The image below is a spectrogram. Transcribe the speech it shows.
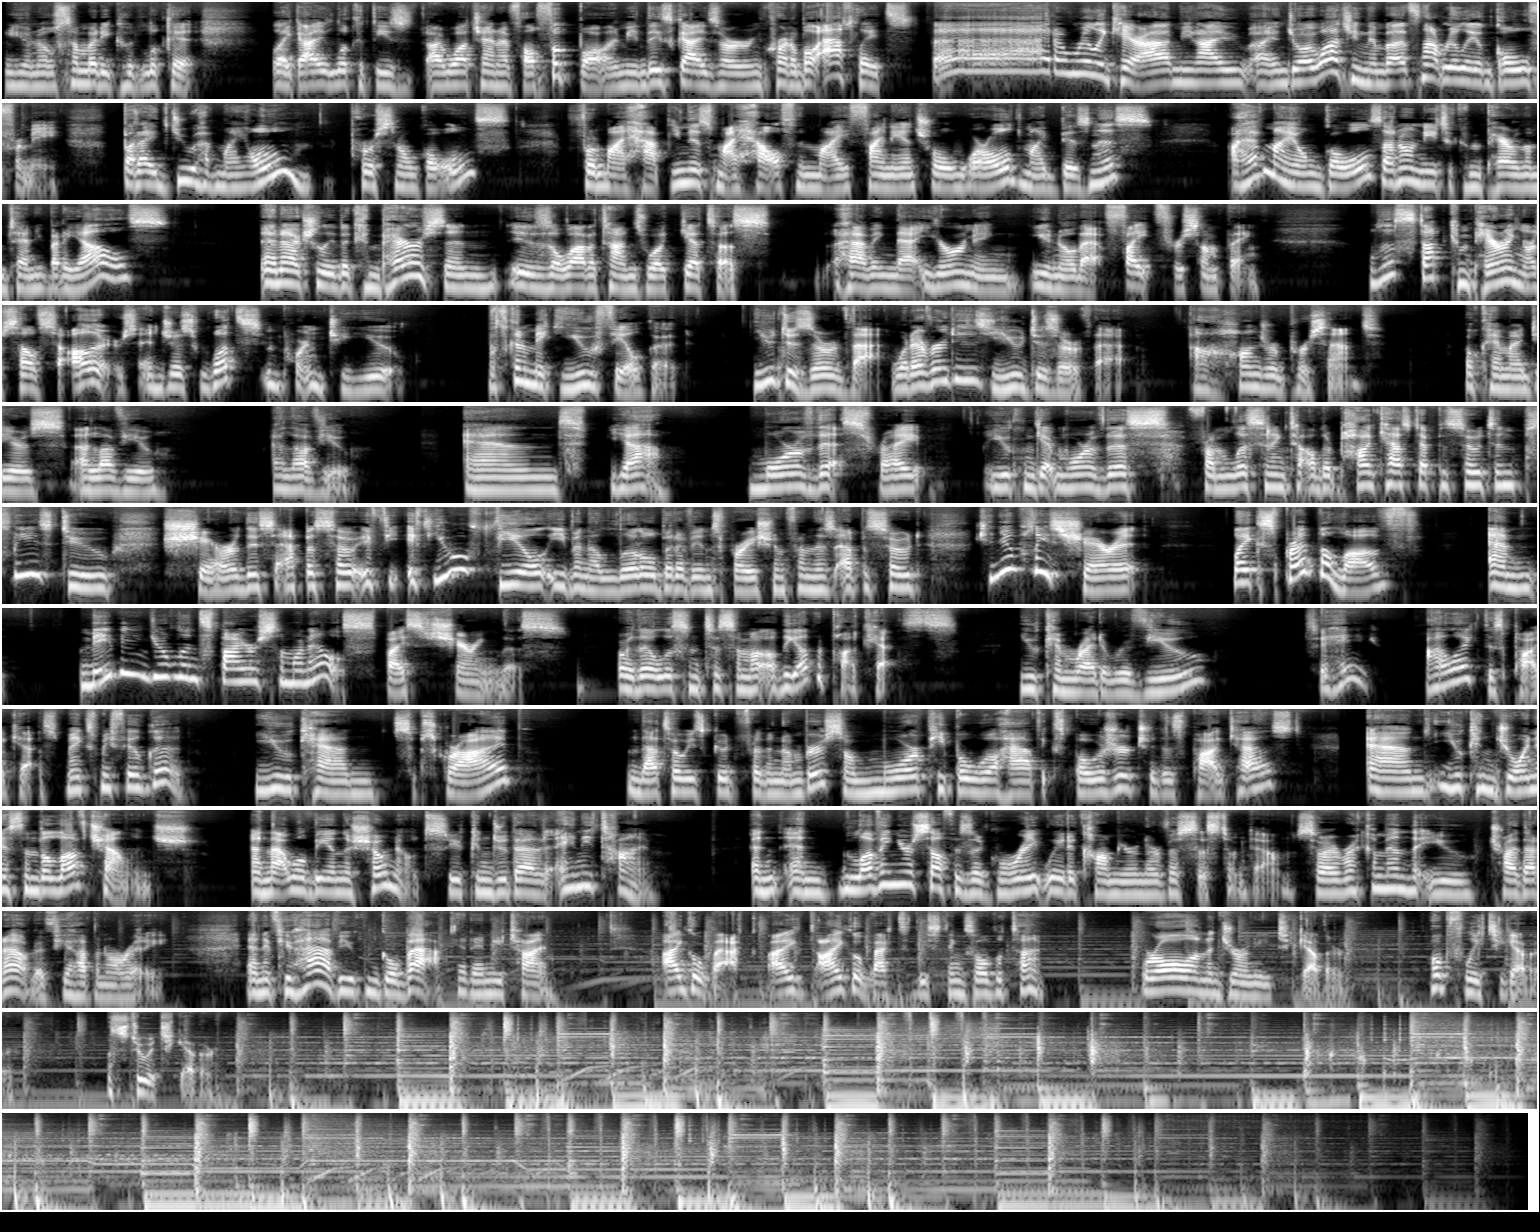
You know, somebody could look at like I look at these. I watch NFL football. I mean, these guys are incredible athletes. I don't really care. I mean, I, I enjoy watching them, but that's not really a goal for me. But I do have my own personal goals for my happiness, my health, and my financial world, my business. I have my own goals. I don't need to compare them to anybody else. And actually, the comparison is a lot of times what gets us having that yearning, you know, that fight for something. Let's stop comparing ourselves to others and just what's important to you. What's going to make you feel good? You deserve that. Whatever it is, you deserve that. A hundred percent. Okay, my dears, I love you. I love you. And yeah, more of this, right? You can get more of this from listening to other podcast episodes. And please do share this episode. If, if you feel even a little bit of inspiration from this episode, can you please share it? Like, spread the love, and maybe you'll inspire someone else by sharing this, or they'll listen to some of the other podcasts. You can write a review, say, hey, I like this podcast, makes me feel good. You can subscribe and that's always good for the numbers. So more people will have exposure to this podcast. And you can join us in the Love Challenge. And that will be in the show notes. So you can do that at any time. And, and loving yourself is a great way to calm your nervous system down. So I recommend that you try that out if you haven't already. And if you have, you can go back at any time. I go back. I, I go back to these things all the time. We're all on a journey together, hopefully together. Let's do it together.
